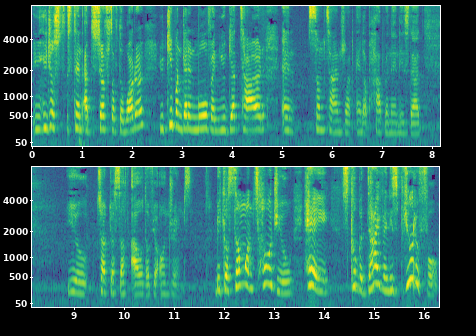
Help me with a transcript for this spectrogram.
You just stand at the surface of the water. You keep on getting moved and you get tired. And sometimes what end up happening is that you talk yourself out of your own dreams. Because someone told you hey scuba diving is beautiful.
